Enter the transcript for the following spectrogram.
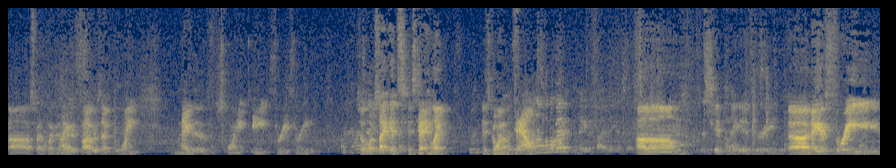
uh, so I plugged in negative five, was that point, negative point eight three three? So it looks like it's, it's getting like, it's going down a little bit. Negative five, negative six. Um, Just skip to negative three. uh, negative three.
